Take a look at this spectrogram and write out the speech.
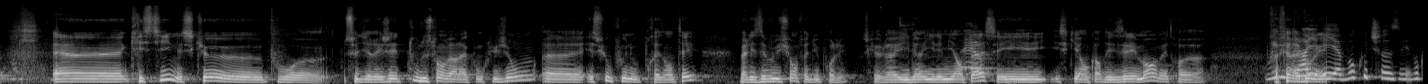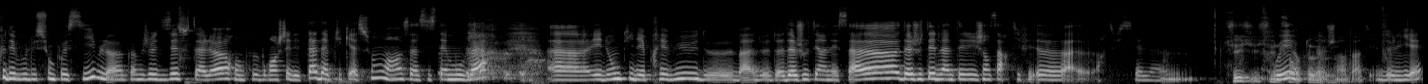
Euh, Christine, est-ce que pour se diriger tout doucement vers la conclusion, est-ce que vous pouvez nous présenter bah, les évolutions en fait, du projet? Parce que là il, est mis en place et est-ce qu'il y a encore des éléments à mettre oui, il y a beaucoup de choses, il y a beaucoup d'évolutions possibles. Comme je le disais tout à l'heure, on peut brancher des tas d'applications, hein, c'est un système ouvert. Euh, et donc, il est prévu bah, d'ajouter un SAE, d'ajouter de l'intelligence euh, artificielle. Euh, si, si, oui, de l'IA.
